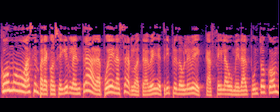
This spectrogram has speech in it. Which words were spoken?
¿Cómo hacen para conseguir la entrada? Pueden hacerlo a través de www.cafelahumedad.com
